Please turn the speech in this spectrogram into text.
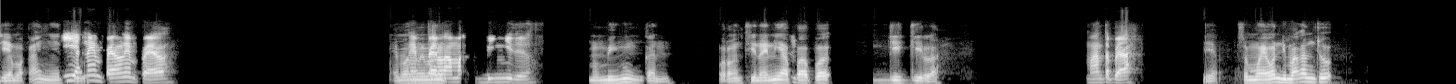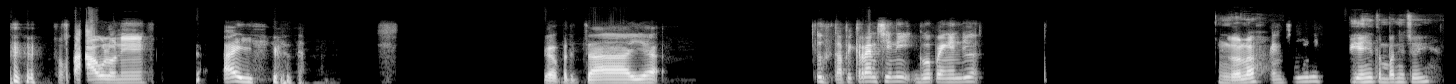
Iya makanya itu. Iya, nempel, nempel. Emang nempel memang sama tebing gitu. membingungkan. Orang Cina ini apa-apa gigi lah. Mantep ya. Ya, semua hewan dimakan, Cuk. Sok tahu lo nih. Ai. Gak percaya. Uh, tapi keren sih nih. Gue pengen juga. Enggak lah. Pengen sini. Iya ini tempatnya cuy.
